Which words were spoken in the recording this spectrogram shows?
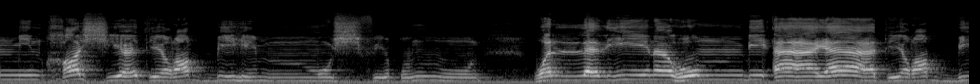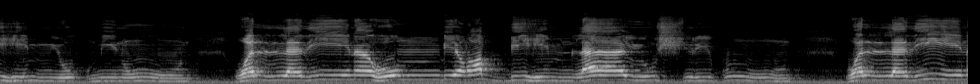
من خشية ربهم مشفقون والذين هم بآيات ربهم يؤمنون والذين هم بربهم لا يشركون والذين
